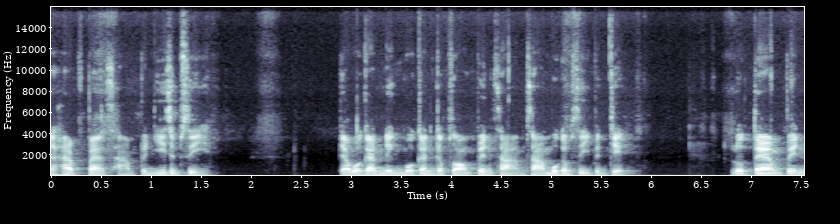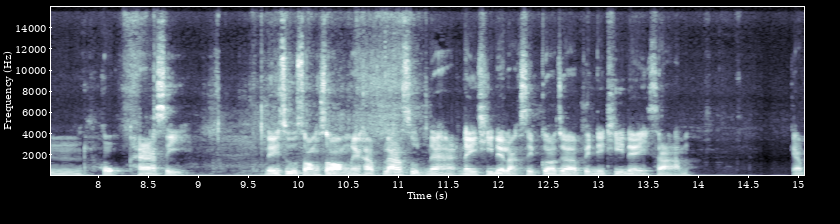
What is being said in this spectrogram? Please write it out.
นะครับแปดสามเป็นยี่สิบสี่จะบวกกันหนึ่งบวกกันกับสองเป็นสามสามบวกกับสี่เป็นเจ็ดลดแต้มเป็นหกห้าสี่ในสูตรสองสองนะครับ ล่าสุดนะฮะในที่ในหลักสิบก็จะเป็นในที่ในสามกับ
